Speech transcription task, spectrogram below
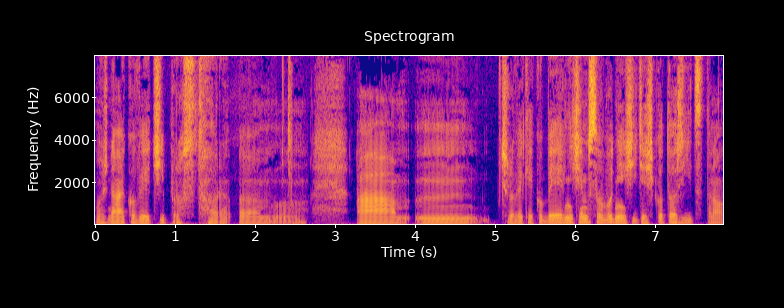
možná jako větší prostor um, a um, člověk jakoby je v něčem svobodnější, těžko to říct, no.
